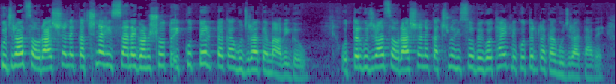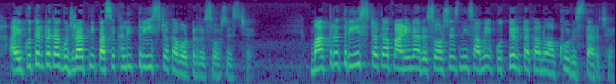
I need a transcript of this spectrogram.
ગુજરાત, સૌરાષ્ટ્ર અને કચ્છના હિસ્સાને ગણશો તો એકોતેર ટકા ગુજરાત એમાં આવી ગયું. ઉત્તર ગુજરાત, સૌરાષ્ટ્ર અને કચ્છનો હિસ્સો ભેગો થાય એટલે એકોતેર ટકા ગુજરાત આવે. આ એકોતેર ટકા ગુજરાતની પાસે ખાલી ત્રીસ ટકા વોટર રિસોર્સિસ છે. માત્ર ત્રીસ ટકા પાણીના રિસોર્સિસની સામે એકોતેર ટકાનો આખો વિસ્તાર છે.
